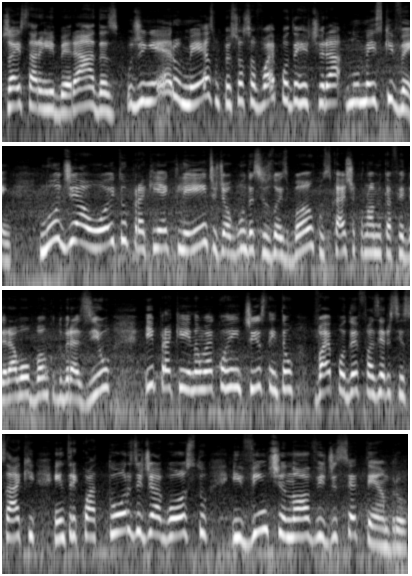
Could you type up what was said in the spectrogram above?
já estarem liberadas, o dinheiro mesmo a pessoa só vai poder retirar no mês que vem. No dia 8, para quem é cliente de algum desses dois bancos, Caixa Econômica Federal ou Banco do Brasil, e para quem não é correntista, então vai poder fazer esse saque entre 14 de agosto e 29 de setembro.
